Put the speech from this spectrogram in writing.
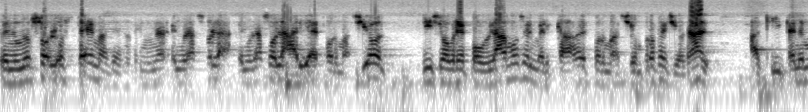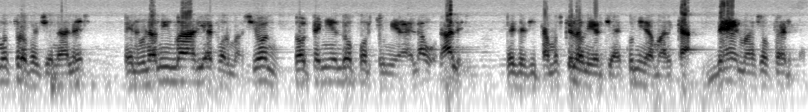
en unos solos temas, en una, en, una sola, en una sola área de formación y sobrepoblamos el mercado de formación profesional. Aquí tenemos profesionales en una misma área de formación, no teniendo oportunidades laborales. Necesitamos que la Universidad de Cundinamarca dé más ofertas,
